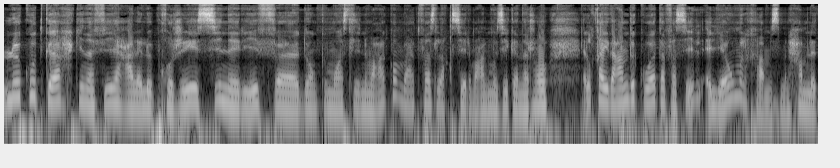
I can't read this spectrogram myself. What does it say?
le coup de cœur حكينا فيه على le projet Ciné Rif donc مواصلين معكم بعد فاصل قصير مع الموسيقى. نرجعوا ل guide عندك وتفاصيل اليوم الخامس من حملة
